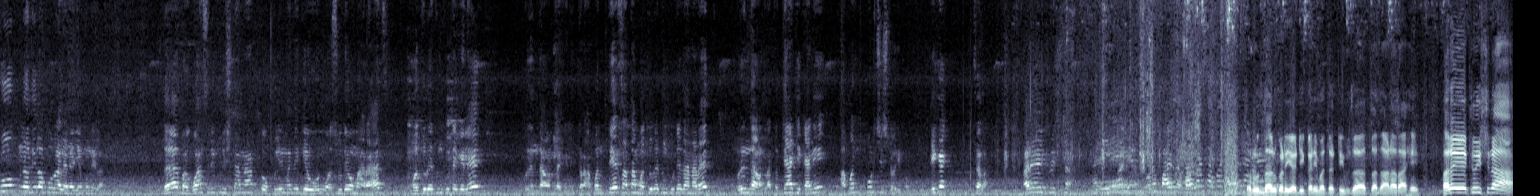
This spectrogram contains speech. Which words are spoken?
खूप नदीला पूर आलेला यमुनेला. तर भगवान श्रीकृष्णांना टोपलीमध्ये घेऊन वसुदेव महाराज मथुरेतून कुठे गेले? वृंदावनला गेले. तर आपण तेच आता मथुरेतून कुठे जाणार आहेत? वृंदावनला. तर त्या ठिकाणी आपण पुढची स्टोरी पाहू. ठीक आहे? चला. हरे कृष्ण. वृंदावनकडे या ठिकाणी मात्र जा- जाणार आहे. हरे कृष्णा!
